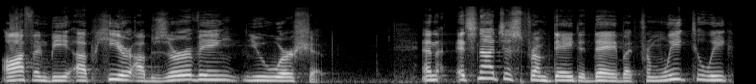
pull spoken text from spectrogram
often be up here observing you worship. And it's not just from day to day, but from week to week,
